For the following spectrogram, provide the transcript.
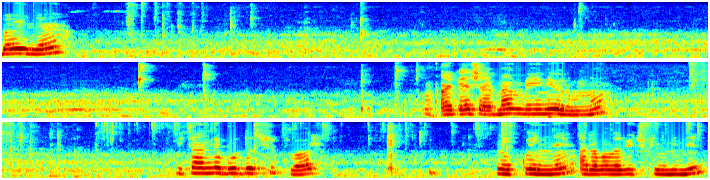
böyle Arkadaşlar ben beğeniyorum bunu. Bir tane de burada süt var. McQueen'le Arabalar 3 filminin.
